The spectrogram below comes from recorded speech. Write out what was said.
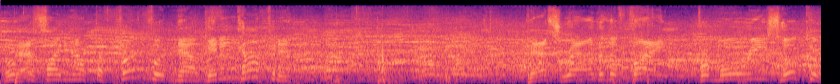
Hooker fighting off the front foot now, getting confident. Best round of the fight for Maurice Hooker.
